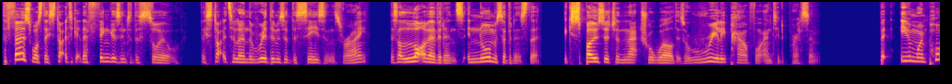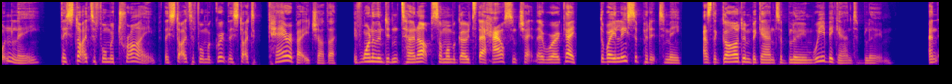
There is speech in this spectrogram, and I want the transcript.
The first was they started to get their fingers into the soil. They started to learn the rhythms of the seasons, right? There's a lot of evidence, enormous evidence, that exposure to the natural world is a really powerful antidepressant. But even more importantly, they started to form a tribe. They started to form a group. They started to care about each other. If one of them didn't turn up, someone would go to their house and check they were okay. The way Lisa put it to me, as the garden began to bloom, we began to bloom. And,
